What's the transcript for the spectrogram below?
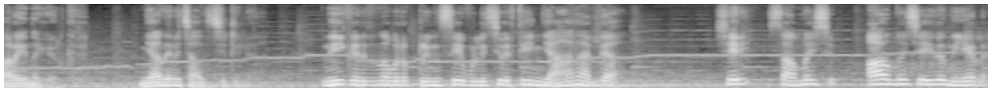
പറയുന്ന കേൾക്ക്. ഞാൻ നിന്നെ ചതിച്ചിട്ടില്ല. നീ കരുതുന്ന പോലെ പ്രിൻസിയെ വിളിച്ചു വരുത്തി ഞാനല്ല. ശരി സമ്മതിച്ചു. ആ ഒന്നും ചെയ്ത് നീയല്ല.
